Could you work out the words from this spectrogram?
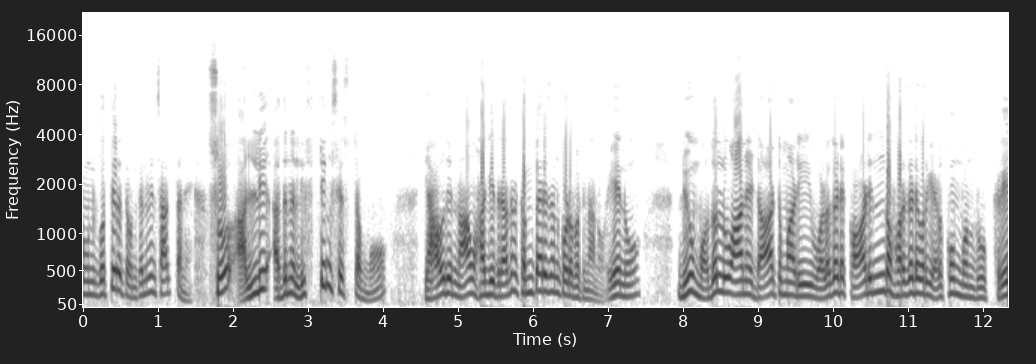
ಅವ್ನಿಗೆ ಗೊತ್ತಿರುತ್ತೆ, ಅವ್ನು ಕನ್ವಿನ್ಸ್ ಆಗ್ತಾನೆ. ಸೊ ಅಲ್ಲಿ ಅದನ್ನು ಲಿಫ್ಟಿಂಗ್ ಸಿಸ್ಟಮ್ಮು ಯಾವುದೇ ನಾವು ಹಾಗಿದ್ರೆ ಅದನ್ನು ಕಂಪ್ಯಾರಿಸನ್ ಕೊಡ್ಬೇಕು ನಾನು. ಏನು? ನೀವು ಮೊದಲು ಆನೆ ಡಾಟ್ ಮಾಡಿ, ಒಳಗಡೆ ಕಾಡಿಂದ ಹೊರಗಡೆವರೆಗೆ ಎಳ್ಕೊಂಬಂದು ಕ್ರೇ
